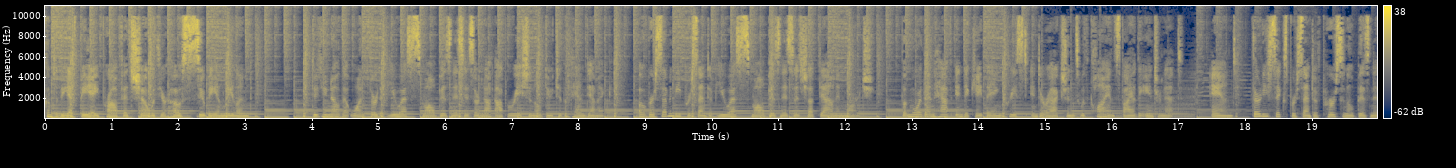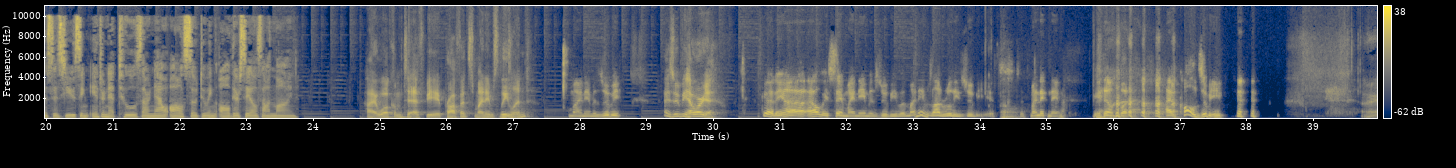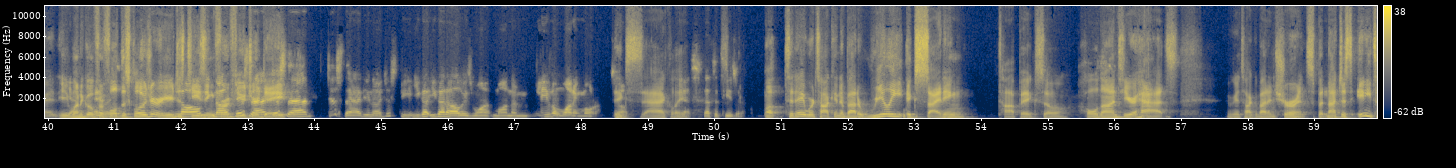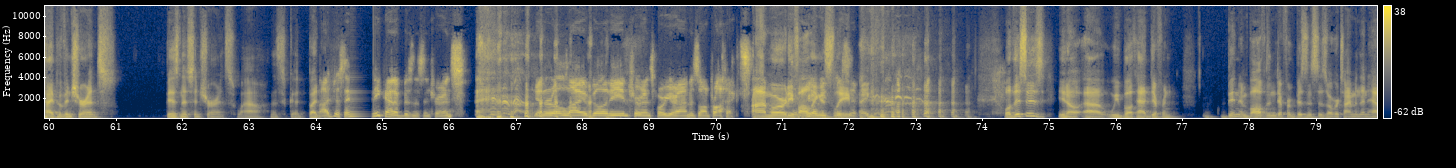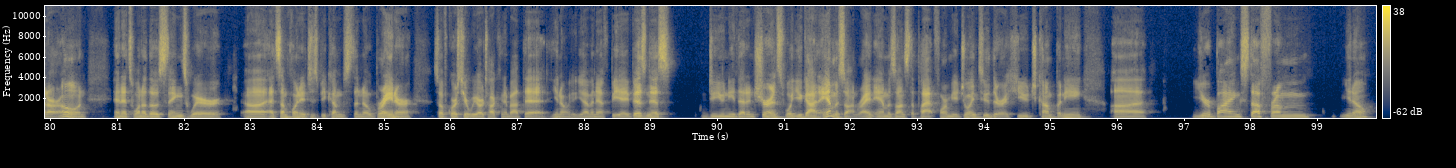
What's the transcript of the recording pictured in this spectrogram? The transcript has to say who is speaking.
Speaker 1: Welcome to the FBA Profits Show with your hosts Zuby and Leland. Did you know that one third of U.S. small businesses are not operational due to the pandemic? Over 70% of U.S. small businesses shut down in March. But more than half indicate they increased interactions with clients via the internet. And 36% of personal businesses using internet tools are now also doing all their sales online.
Speaker 2: Hi, welcome to FBA Profits. My name is Leland.
Speaker 3: My name is Zuby.
Speaker 2: Hi, Zuby. How are you?
Speaker 3: Good. Yeah, I, I always say my name is Zuby, but my name is not really Zuby. It's, oh. it's my nickname. You know, but I'm called Zuby.
Speaker 2: All right. You yeah, want to go for full disclosure, or you're just no, teasing no, for a future
Speaker 3: that,
Speaker 2: date?
Speaker 3: Just that. Just that. You know, just you got you got to always want want them, leave them wanting more.
Speaker 2: So, exactly.
Speaker 3: Yes, that's a teaser.
Speaker 2: Well, today we're talking about a really exciting topic. So hold on to your hats. We're going to talk about insurance, but not just any type of insurance, business insurance. Wow, that's good. But
Speaker 3: not just any kind of business insurance, general liability insurance for your Amazon products.
Speaker 2: I'm already falling asleep. well, this is, you know, uh, we've both had different, been involved in different businesses over time and then had our own. And it's one of those things where uh, at some point it just becomes the no brainer so of course, here we are talking about that. You know, you have an FBA business. Do you need that insurance? Well, you got Amazon, right? Amazon's the platform you join to. They're a huge company. Uh, you're buying stuff from, you know,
